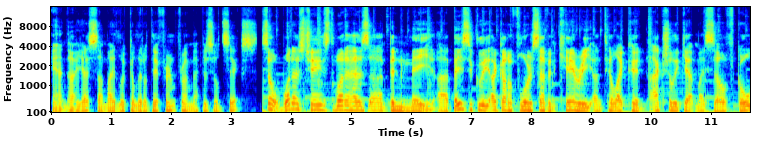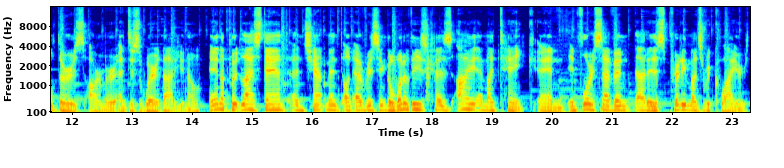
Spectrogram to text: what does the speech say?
And uh, yes, I might look a little different from episode 6. So, what has changed? What has uh, been made? Uh, basically, I got a floor 7 carry until I could actually get myself Goldor's armor and just wear that, you know? And I put Last Stand enchantment on every single one of these because I am a tank. And in floor 7, that is pretty much required.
